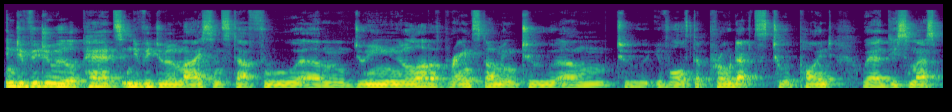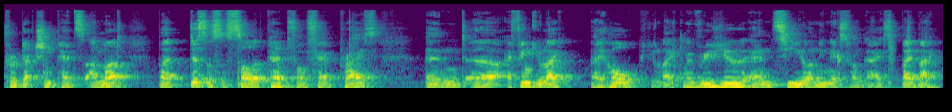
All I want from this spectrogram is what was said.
individual pets, individual mice and stuff who um, doing a lot of brainstorming to um, to evolve the products to a point where these mass production pets are not. But this is a solid pet for a fair price, and uh, I think you like. I hope you liked my review, and see you on the next one, guys. Bye bye.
